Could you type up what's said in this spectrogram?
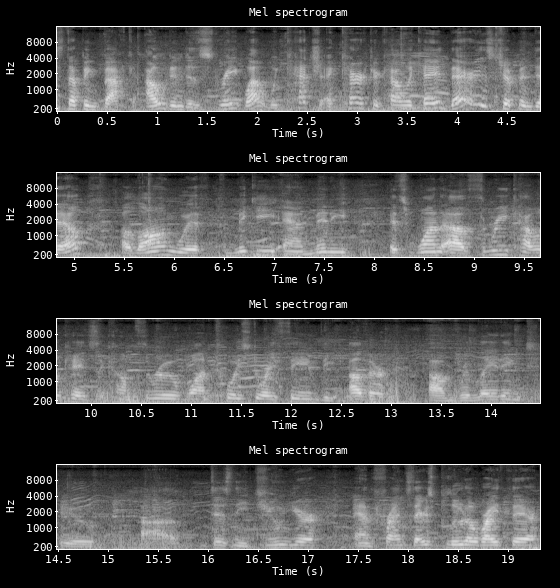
Stepping back out into the street, well, we catch a character cavalcade. There is Chip 'n Dale, along with Mickey and Minnie. It's one of three cavalcades that come through, one Toy Story themed, the other um, relating to uh, Disney Junior and Friends. There's Pluto right there.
